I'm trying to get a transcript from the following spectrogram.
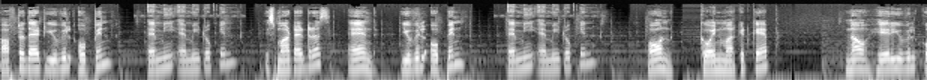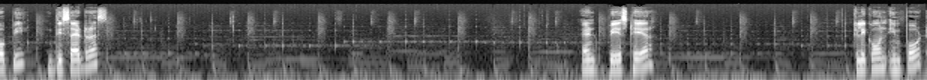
After that you will open ME ME token smart address and you will open ME ME token on CoinMarketCap now here you will copy this address. And paste here. Click on import.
